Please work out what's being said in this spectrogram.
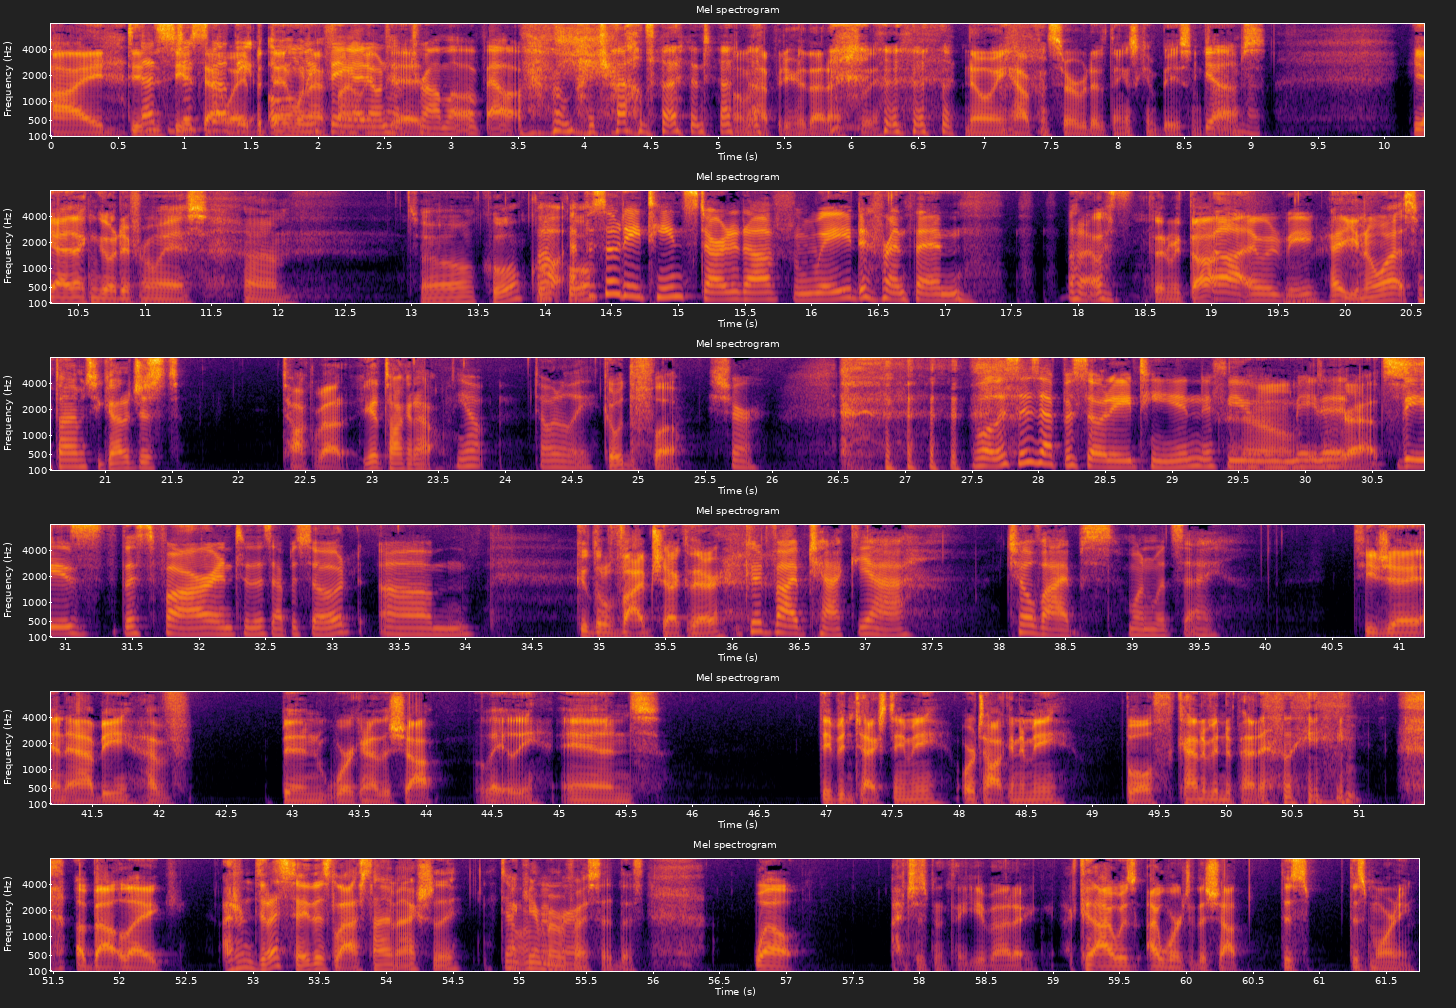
I didn't That's see it that way, the but then when I thing finally I don't did, have trauma about from my childhood. I'm happy to hear that. Actually, knowing how conservative things can be sometimes. Yeah, that can go different ways. Um, so cool, cool, wow, cool. episode 18 started off way different than what I was than we thought. thought it would be. Hey, you know what? Sometimes you got to just talk about it. You got to talk it out. Yep, totally. Go with the flow. Sure. well, this is episode 18. If you know, made congrats. it these this far into this episode, um, Good little vibe check there. good vibe check. Yeah, chill vibes. One would say. TJ and Abby have been working at the shop lately and they've been texting me or talking to me both kind of independently about like I don't did I say this last time actually? Don't I can't remember. if. I said this. Well, I've just been thinking about it. I was I worked at the shop this this morning,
